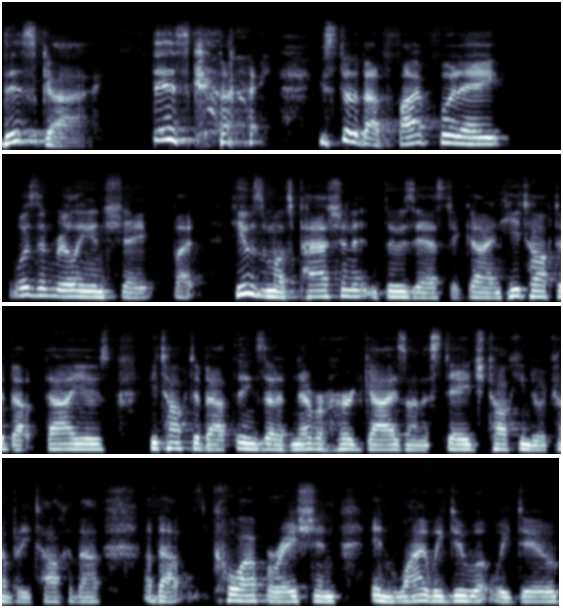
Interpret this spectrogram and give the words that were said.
This guy, this guy, he stood about five foot eight, wasn't really in shape, but he was the most passionate, enthusiastic guy. And he talked about values. He talked about things that I've never heard guys on a stage talking to a company talk about, about cooperation and why we do what we do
